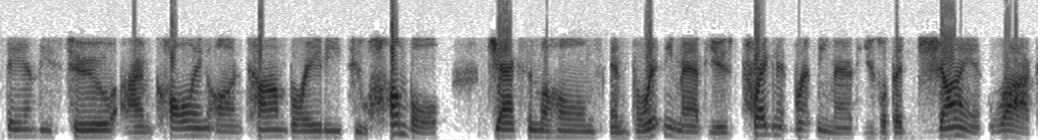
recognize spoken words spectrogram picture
stand these two. I'm calling on Tom Brady to humble Jackson Mahomes and Brittany Matthews, pregnant Brittany Matthews, with a giant rock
